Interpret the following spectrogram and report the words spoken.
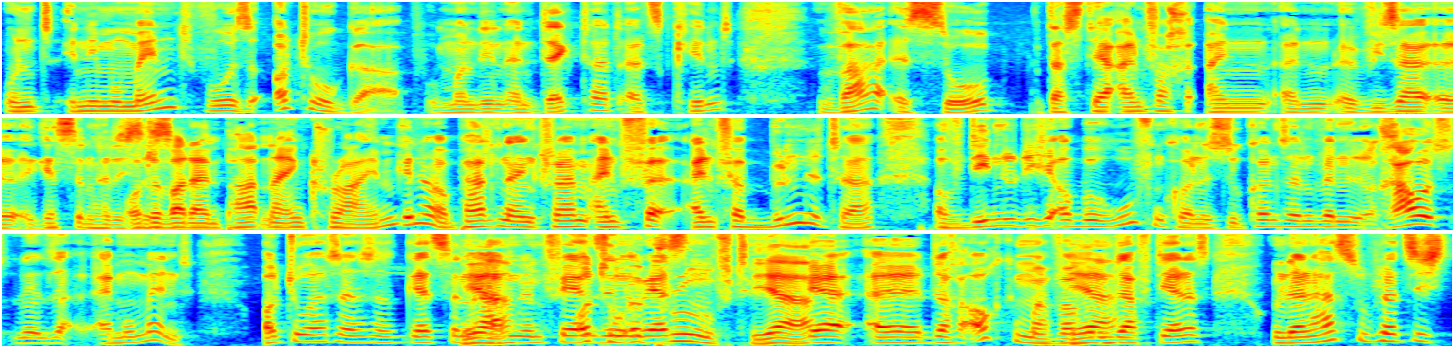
Und in dem Moment, wo es Otto gab und man den entdeckt hat als Kind, war es so, dass der einfach ein, ein äh, wie sag, äh, gestern hatte ich Otto das war dein Partner in Crime. Genau, Partner in Crime, ein, Ver, ein Verbündeter, auf den du dich auch berufen konntest. Du konntest dann, wenn du raus, ein Moment, Otto hat das gestern Ja, Abend im Fernsehen Otto im ersten- approved, ja. ja äh, doch auch gemacht. Warum Ja. darf der das? Und dann hast du plötzlich,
